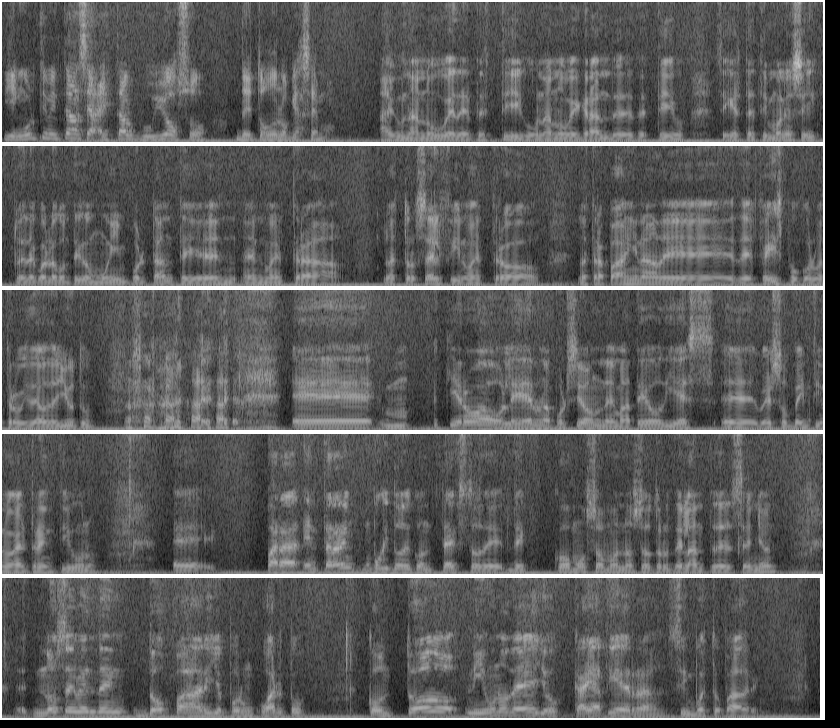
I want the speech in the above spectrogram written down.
Y en última instancia está orgulloso de todo lo que hacemos. Hay una nube de testigos, una nube grande de testigos. Así que el testimonio sí, estoy de acuerdo contigo, es muy importante. Es, es nuestra nuestro selfie, nuestro, nuestra página de, de Facebook o nuestro video de YouTube. eh, quiero leer una porción de Mateo 10, eh, versos 29 al 31. Eh, para entrar en un poquito de contexto de, de cómo somos nosotros delante del Señor. Eh, no se venden dos pajarillos por un cuarto. Con todo, ni uno de ellos cae a tierra sin vuestro Padre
